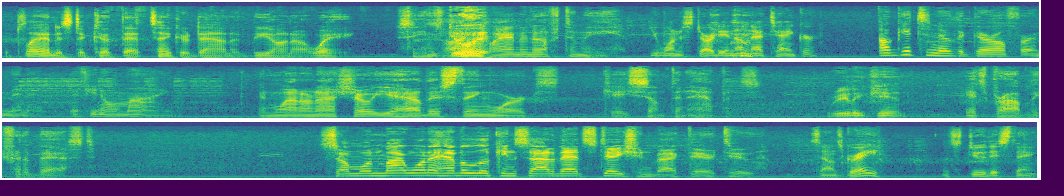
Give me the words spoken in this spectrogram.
The plan is to cut that tanker down and be on our way. Seems do like it. plan enough to me. You want to start in on that tanker? I'll get to know the girl for a minute, if you don't mind. And why don't I show you how this thing works, in case something happens? Really, Ken? It's probably for the best. Someone might want to have a look inside of that station back there, too. Sounds great. Let's do this thing.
